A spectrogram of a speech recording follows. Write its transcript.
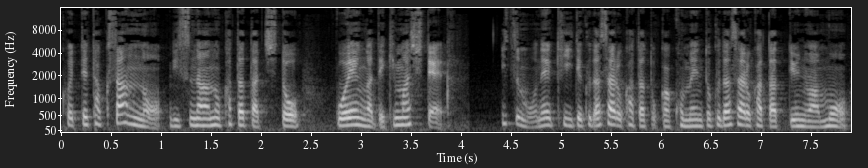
こうやってたくさんのリスナーの方たちとご縁ができまして、いつもね、聞いてくださる方とかコメントくださる方っていうのはも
